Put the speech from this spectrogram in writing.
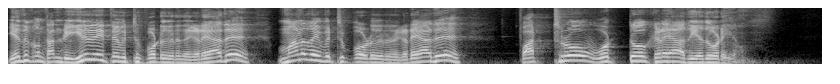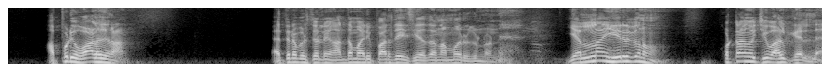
எதுக்கும் தன்னுடைய இருதயத்தை விற்று போடுகிறது கிடையாது மனதை விற்று போடுகிறது கிடையாது பற்றோ ஒட்டோ கிடையாது எதோடையும். அப்படி வாழுகிறான். எத்தனை பேர் சொல்லுங்க அந்த மாதிரி பரதேசியாக தான் நம்ம இருக்கணும்னு. எல்லாம் இருக்கணும். கொட்டாங்குச்சி வாழ்க்கை இல்லை.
